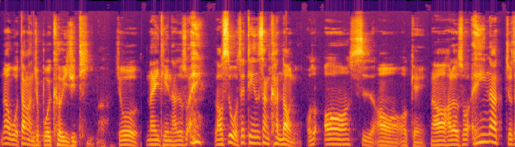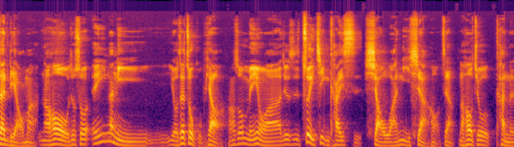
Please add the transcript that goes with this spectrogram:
那我当然就不会刻意去提嘛。就那一天，他就说，哎。老师，我在电视上看到你，我说哦是哦，OK，然后他就说，哎，那就在聊嘛，然后我就说，哎，那你有在做股票？他说没有啊，就是最近开始小玩一下哈，这样，然后就看了，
